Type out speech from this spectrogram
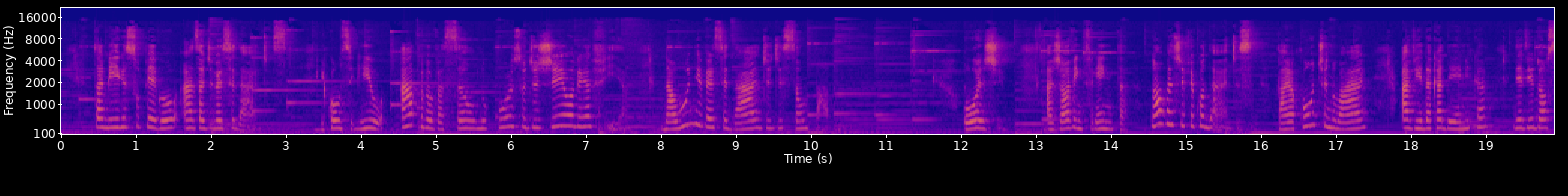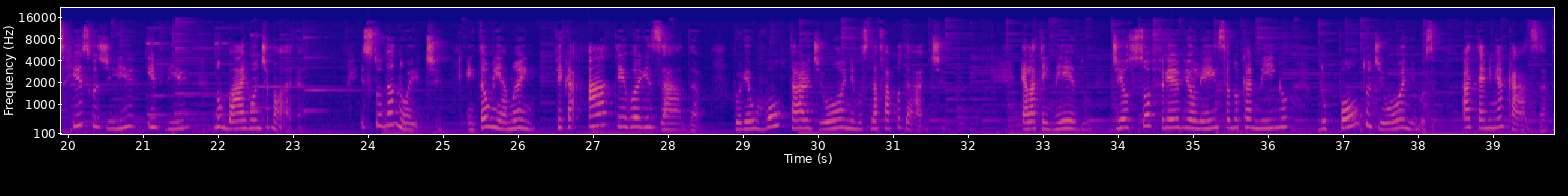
Tamires superou as adversidades e conseguiu aprovação no curso de Geografia na Universidade de São Paulo. Hoje, a jovem enfrenta novas dificuldades para continuar a vida acadêmica devido aos riscos de ir e vir no bairro onde mora. Estuda à noite, então minha mãe fica aterrorizada por eu voltar de ônibus da faculdade. Ela tem medo de eu sofrer violência no caminho do ponto de ônibus até minha casa,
